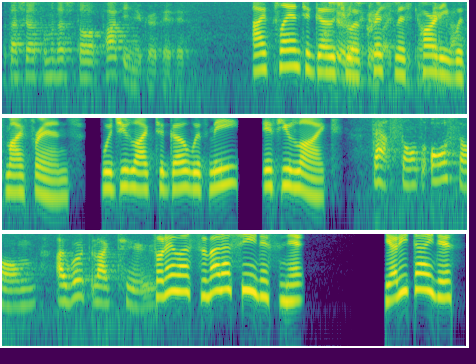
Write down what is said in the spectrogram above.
私は友達とパーティーに行く予定です。 I plan to go to a Christmas party with my friends. Would you like to go with me? If you like. That sounds awesome. I would like to. それは素晴らしいですね。やりたいです。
